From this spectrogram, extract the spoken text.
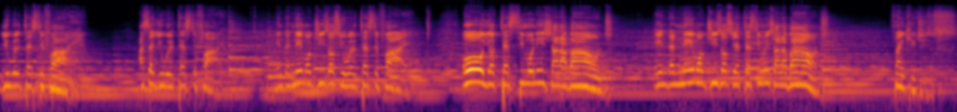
You will testify. I said, You will testify. In the name of Jesus, you will testify. Oh, your testimony shall abound. In the name of Jesus, your testimony shall abound. Thank you, Jesus.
